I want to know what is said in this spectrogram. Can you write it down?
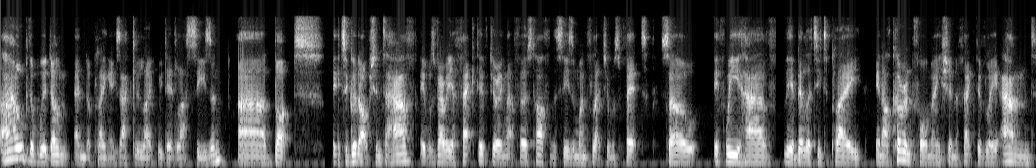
I, hope that we don't end up playing exactly like we did last season. Uh, but it's a good option to have. It was very effective during that first half of the season when Fletcher was fit. So if we have the ability to play in our current formation effectively, and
